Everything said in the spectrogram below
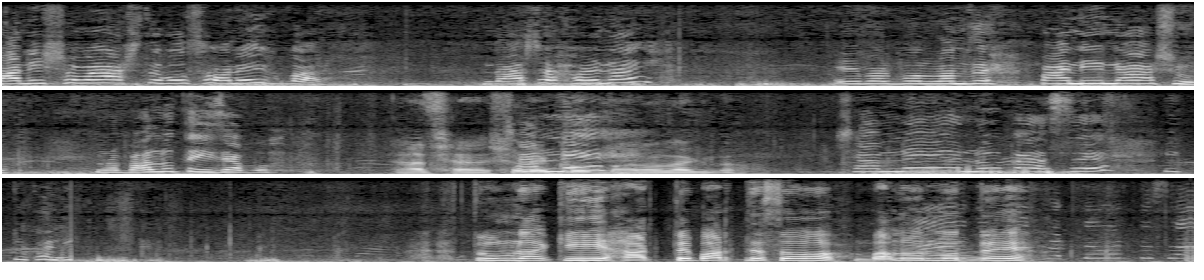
পানির সময় আসতে বলছে অনেকবার আসা হয় নাই। এবার বললাম যে পানি না আসুক আমরা বালুতেই যাব। আচ্ছা শুনে খুব ভালো লাগল। সামনে নৌকা আছে একটুখানি। তোমরা কি হাঁটতে পারতেছো বালুর মধ্যে? পারতেছো?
